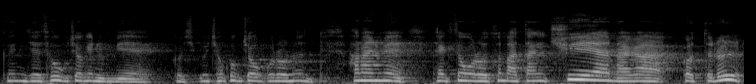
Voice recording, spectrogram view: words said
그 이제 소극적인 의미의 것이고 적극적으로는 하나님의 백성으로서 마땅히 취해야 나갈 것들을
